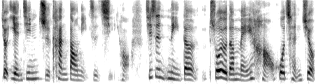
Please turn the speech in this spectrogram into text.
就眼睛只看到你自己。哈，其实你的所有的美好或成就，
